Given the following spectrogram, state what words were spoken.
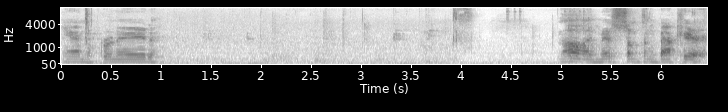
Hand grenade. Something back here.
